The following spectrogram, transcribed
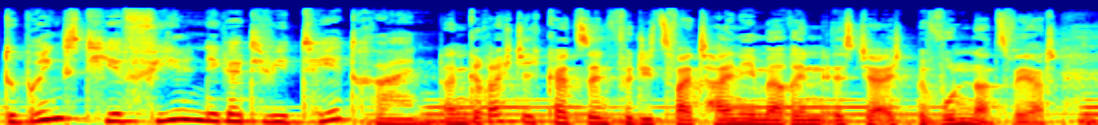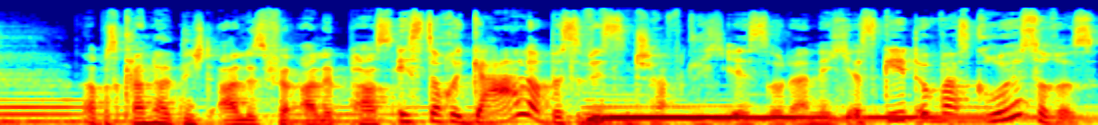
Du bringst hier viel Negativität rein. Dein Gerechtigkeitssinn für die zwei Teilnehmerinnen ist ja echt bewundernswert. Aber es kann halt nicht alles für alle passen. Ist doch egal, ob es wissenschaftlich ist oder nicht. Es geht um was Größeres.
